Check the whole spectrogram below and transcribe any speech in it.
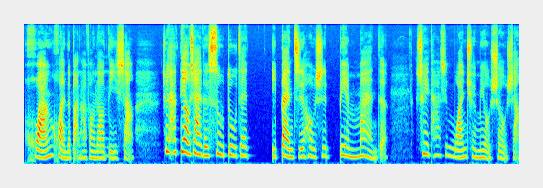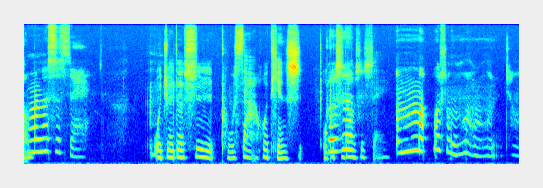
缓缓的把他放到地上，就他掉下来的速度在一半之后是变慢的，所以他是完全没有受伤。妈妈，那是谁？我觉得是菩萨或天使，我不知道是谁。妈妈，为什么会缓缓这样？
